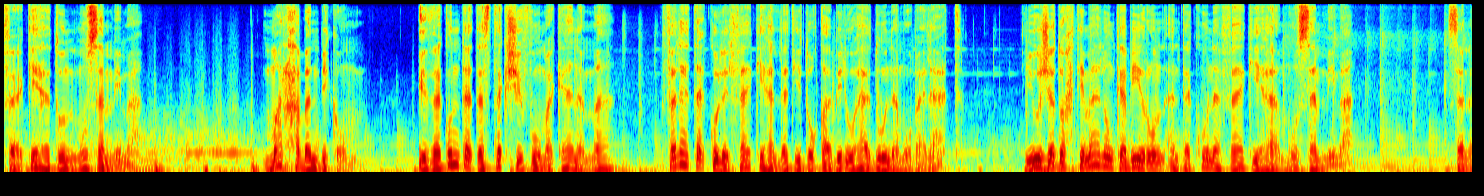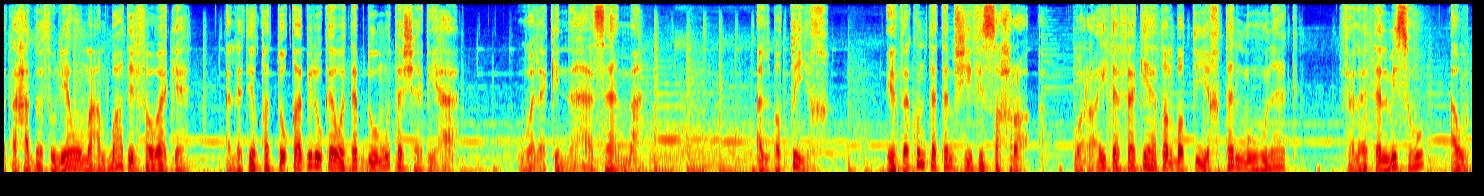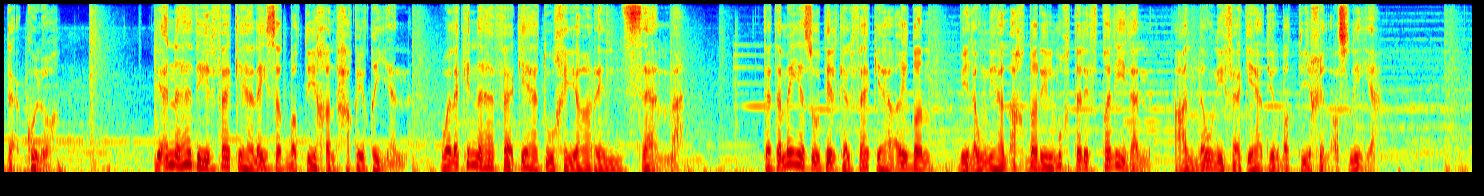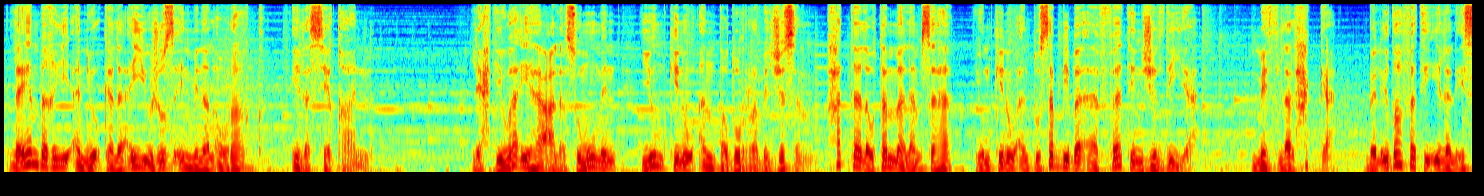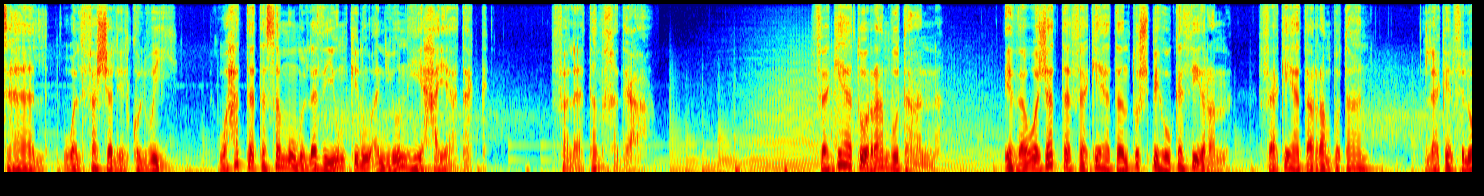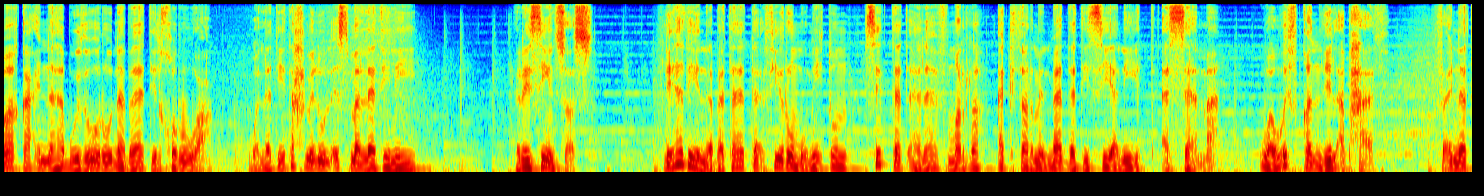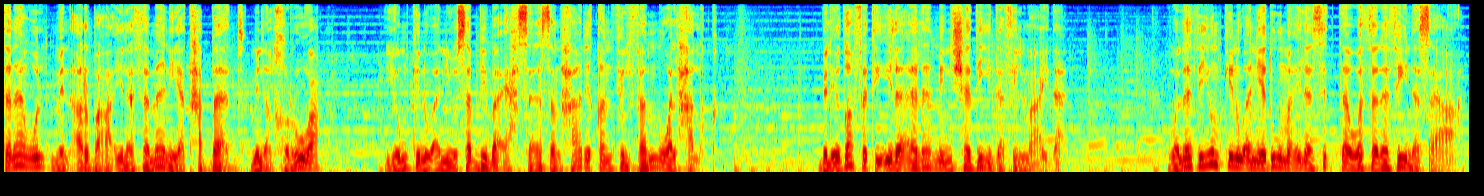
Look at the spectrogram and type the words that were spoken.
فاكهة مسممة. مرحبا بكم. إذا كنت تستكشف مكانا ما فلا تأكل الفاكهة التي تقابلها دون مبالاة. يوجد احتمال كبير أن تكون فاكهة مسممة. سنتحدث اليوم عن بعض الفواكه التي قد تقابلك وتبدو متشابهة ولكنها سامة. البطيخ. إذا كنت تمشي في الصحراء ورأيت فاكهة البطيخ تنمو هناك فلا تلمسه أو تأكله. لأن هذه الفاكهة ليست بطيخا حقيقيا ولكنها فاكهة خيار سامه تتميز تلك الفاكهة أيضا بلونها الأخضر المختلف قليلا عن لون فاكهة البطيخ الأصلية. لا ينبغي أن يؤكل أي جزء من الأوراق إلى السيقان لاحتوائها على سموم يمكن أن تضر بالجسم. حتى لو تم لمسها يمكن أن تسبب آفات جلدية مثل الحكة. بالإضافة إلى الإسهال والفشل الكلوي وحتى التسمم الذي يمكن أن ينهي حياتك. فلا تنخدع. فاكهة الرامبوتان. إذا وجدت فاكهة تشبه كثيرا فاكهة الرامبوتان. لكن في الواقع إنها بذور نبات الخروع والتي تحمل الاسم اللاتيني ريسينسوس. لهذه النباتات تأثير مميت ستة آلاف مرة أكثر من مادة السيانيت السامة ووفقا للأبحاث. فإن تناول من أربعة إلى ثمانية حبات من الخروع يمكن أن يسبب إحساسا حارقا في الفم والحلق بالإضافة إلى آلام شديدة في المعدة والذي يمكن أن يدوم إلى 36 ساعة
